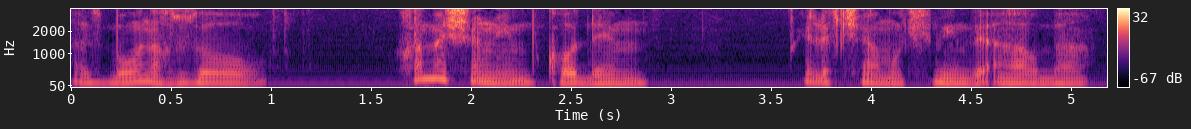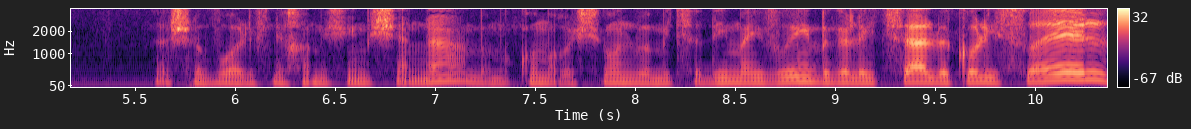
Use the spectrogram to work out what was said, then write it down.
אז בואו נחזור חמש שנים קודם, 1974, והשבוע לפני 50 שנה, במקום הראשון במצעדים העבריים בגלי צה"ל בכל ישראל,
